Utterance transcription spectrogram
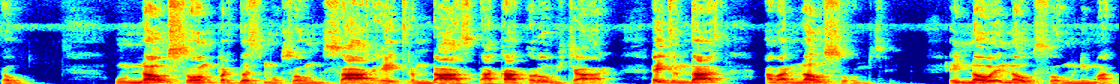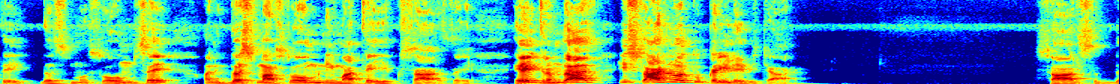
તો હું નવ સોહમ પર દસમો સોહમ સાર. હે ધર્મદાસ, તાકા કરો વિચાર. હે ધર્મદાસ, આવા નવ સોહમ છે. એ નવે નવ સોહમની માથે દસમો સોહમ છે અને દસમા સોહમની માથે એક સાર છે. હે ધર્મદાસ એ સારનો તું કરી લે વિચાર. સાર શબ્દ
